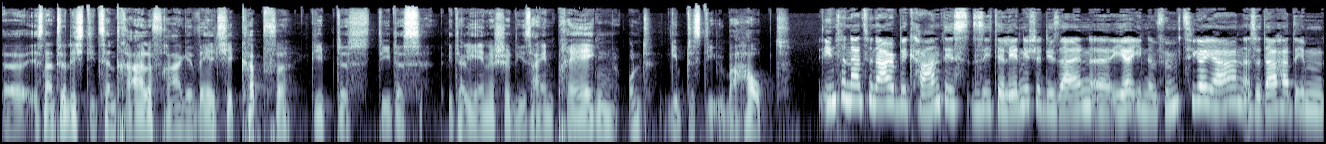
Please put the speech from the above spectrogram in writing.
äh, ist natürlich die zentrale Frage, welche Köpfe gibt es, die das italienische Design prägen und gibt es die überhaupt? International bekannt ist das italienische Design äh, eher in den 50er Jahren. Also da hat eben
